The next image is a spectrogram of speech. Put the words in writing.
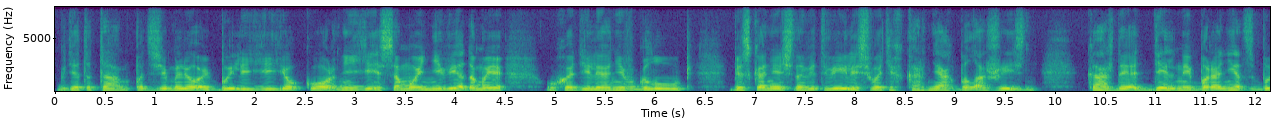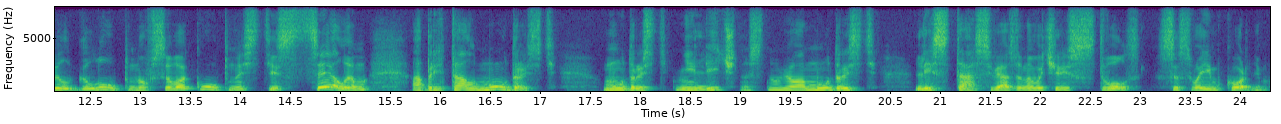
Где-то там, под землей, были ее корни, ей самой неведомые, уходили они вглубь, бесконечно ветвились, в этих корнях была жизнь. Каждый отдельный баронец был глуп, но в совокупности с целым обретал мудрость. Мудрость не личностную, а мудрость листа, связанного через ствол со своим корнем.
